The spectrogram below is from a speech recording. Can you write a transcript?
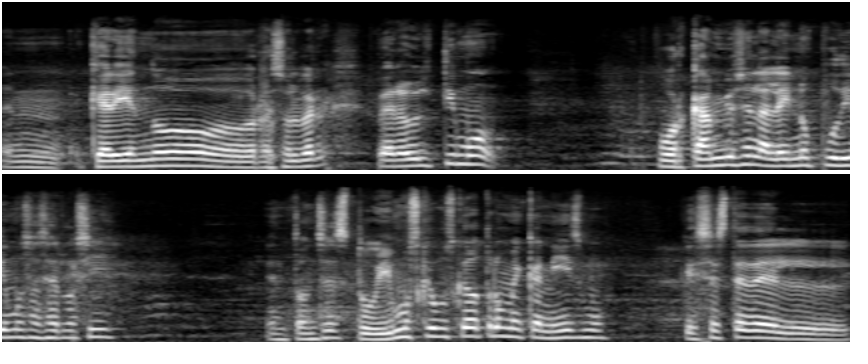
en- queriendo resolver, pero al último, por cambios en la ley no pudimos hacerlo así. Entonces tuvimos que buscar otro mecanismo, que es este de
